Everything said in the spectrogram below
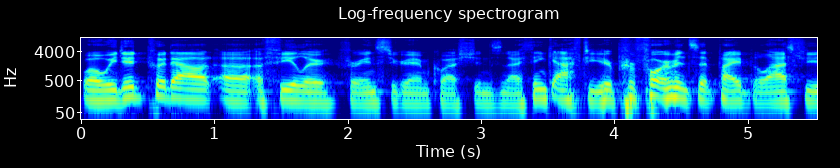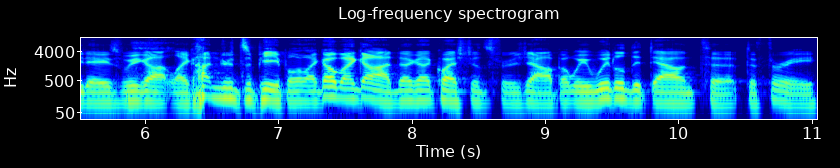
Well, we did put out a, a feeler for Instagram questions, and I think after your performance at Pipe the last few days, we got like hundreds of people like, "Oh my god, I got questions for João," but we whittled it down to to three.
